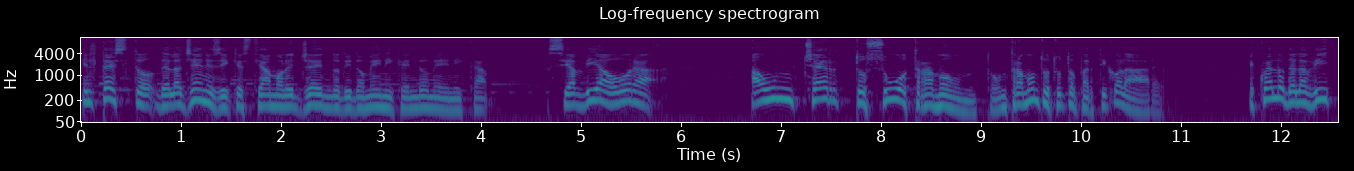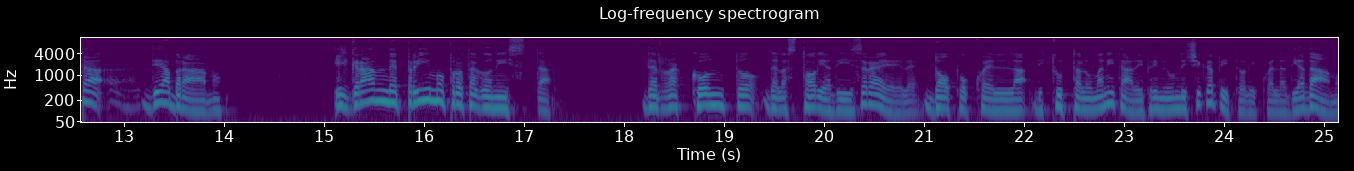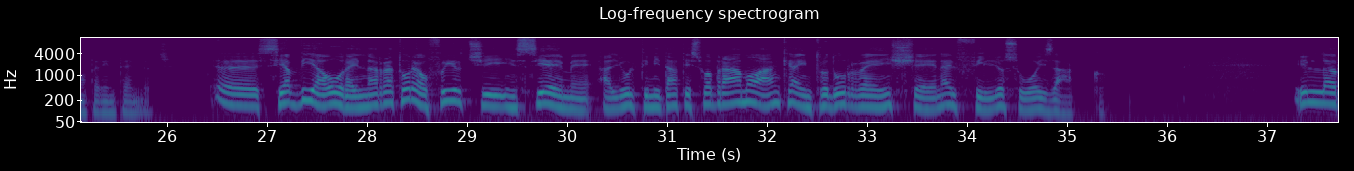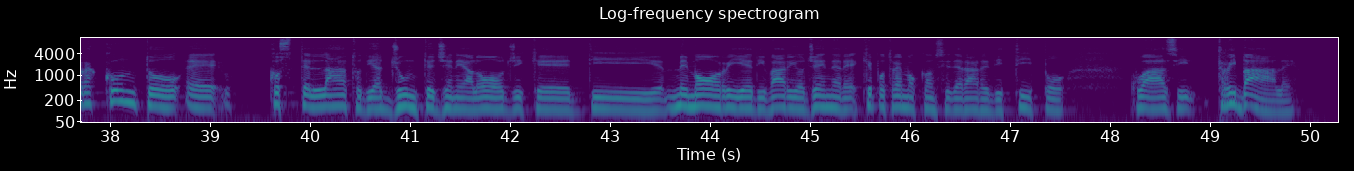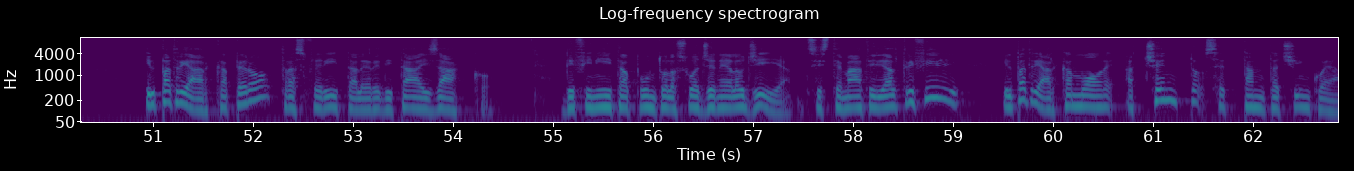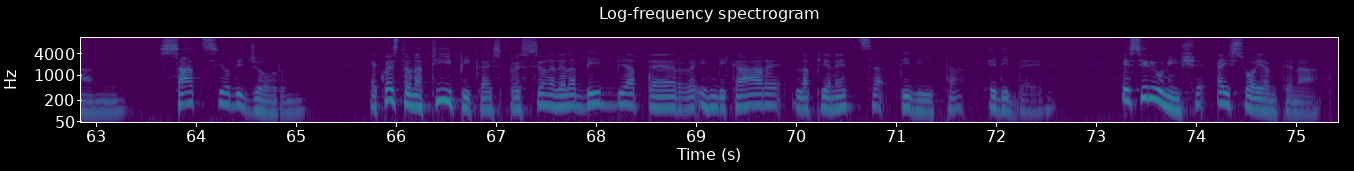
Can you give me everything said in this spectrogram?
Il testo della Genesi che stiamo leggendo di domenica in domenica si avvia ora a un certo suo tramonto, un tramonto tutto particolare. È quello della vita di Abramo, il grande primo protagonista del racconto della storia di Israele, dopo quella di tutta l'umanità, dei primi undici capitoli, quella di Adamo per intenderci. Eh, si avvia ora il narratore a offrirci insieme agli ultimi dati su Abramo anche a introdurre in scena il figlio suo Isacco. Il racconto è costellato di aggiunte genealogiche, di memorie di vario genere che potremmo considerare di tipo quasi tribale. Il patriarca però, trasferita l'eredità a Isacco, definita appunto la sua genealogia, sistemati gli altri figli, il patriarca muore a 175 anni, sazio di giorni. E questa è una tipica espressione della Bibbia per indicare la pienezza di vita e di bene. E si riunisce ai suoi antenati.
